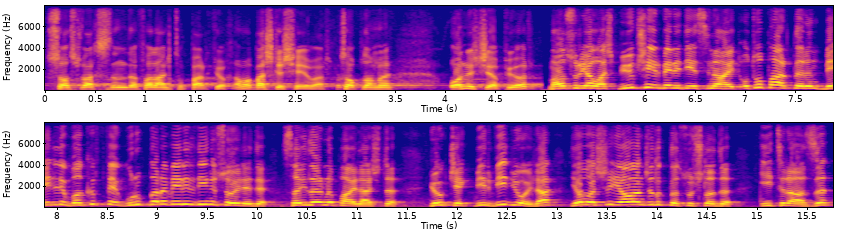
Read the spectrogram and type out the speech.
SOS Vakfı'nda falan otopark yok ama başka şey var. Toplamı 13 yapıyor. Mansur Yavaş Büyükşehir Belediyesi'ne ait otoparkların belli vakıf ve gruplara verildiğini söyledi. Sayılarını paylaştı. Gökçek bir videoyla Yavaş'ı yalancılıkla suçladı. İtirazı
